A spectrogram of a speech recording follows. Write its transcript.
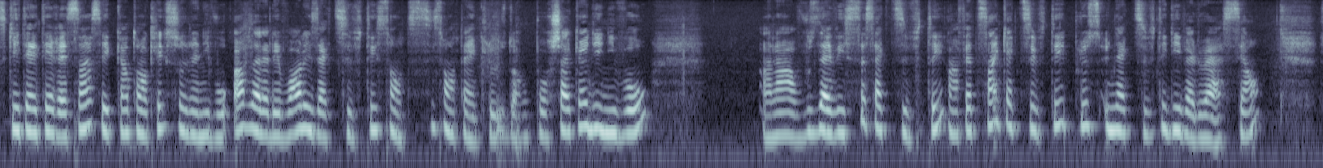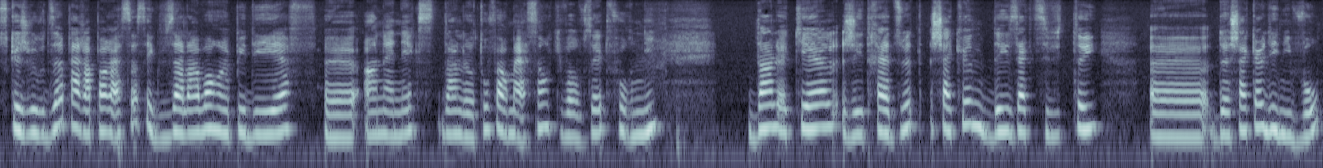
ce qui est intéressant, c'est que quand on clique sur le niveau A, vous allez voir les activités sont ici, sont incluses. Donc, pour chacun des niveaux, alors vous avez six activités, en fait cinq activités plus une activité d'évaluation. Ce que je vais vous dire par rapport à ça, c'est que vous allez avoir un PDF euh, en annexe dans l'auto-formation qui va vous être fourni dans lequel j'ai traduit chacune des activités euh, de chacun des niveaux,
